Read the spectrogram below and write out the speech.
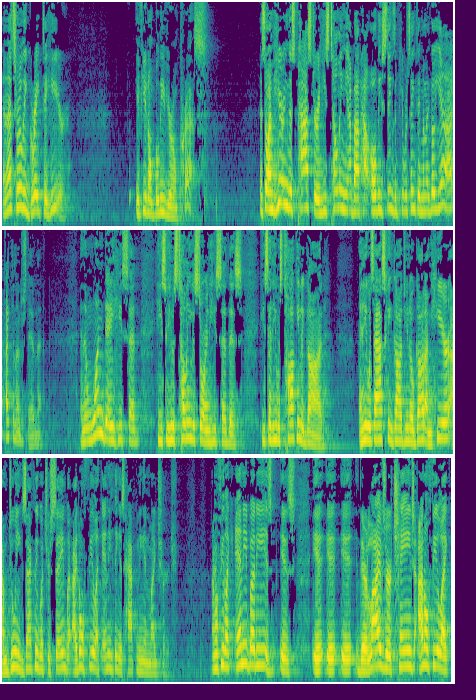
And that's really great to hear if you don't believe your own press. And so I'm hearing this pastor, and he's telling me about how all these things that people are saying to him, and I go, Yeah, I, I can understand that. And then one day he said, he, so he was telling the story, and he said this. He said he was talking to God, and he was asking God, You know, God, I'm here, I'm doing exactly what you're saying, but I don't feel like anything is happening in my church. I don't feel like anybody is, is, is, is their lives are changed. I don't feel like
